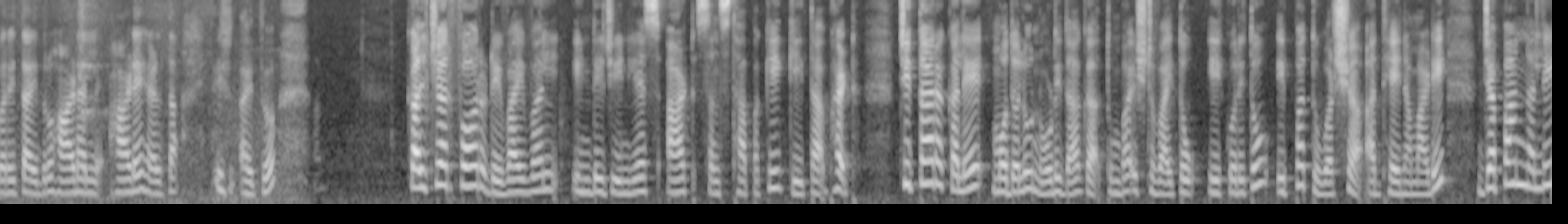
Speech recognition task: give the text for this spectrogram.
ಬರಿತಾ ಇದ್ರು ಹಾಡಲ್ಲಿ, ಹಾಡೇ ಹೇಳ್ತಾ. ಇಷ್ಟ ಆಯಿತು. Culture for revival indigenous art ಸಂಸ್ಥಾಪಕಿ ಗೀತಾ ಭಟ್ ಚಿತ್ತಾರ ಕಲೆ ಮೊದಲು ನೋಡಿದಾಗ ತುಂಬಾ ಇಷ್ಟವಾಯಿತು ಈ ಕುರಿತು ಇಪ್ಪತ್ತು ವರ್ಷ ಅಧ್ಯಯನ ಮಾಡಿ ಜಪಾನ್ನಲ್ಲಿ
